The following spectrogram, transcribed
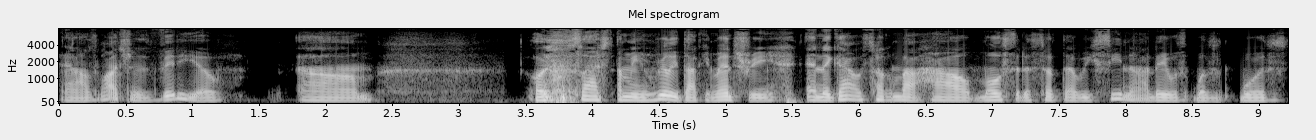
And I was watching this video, um, or slash, I mean, really documentary, and the guy was talking about how most of the stuff that we see nowadays was was, was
